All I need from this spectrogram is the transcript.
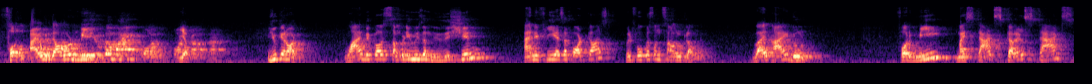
For I would talk about me. you combine all podcast Yep. platforms, You cannot. Why? Because somebody who is a musician and if he has a podcast will focus on SoundCloud, while I don't. For me, my stats, current stats,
